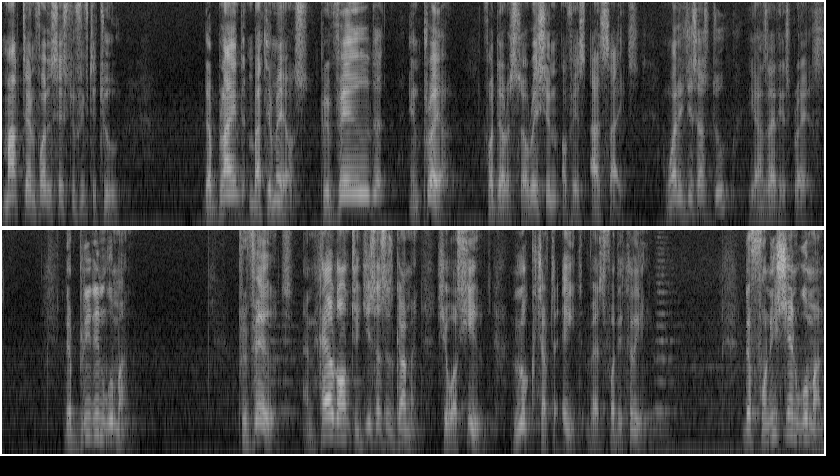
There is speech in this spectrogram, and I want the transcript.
Mark 10 46 to 52 the blind Bartimaeus prevailed in prayer for the restoration of his eyesight. What did Jesus do? He answered his prayers. The bleeding woman prevailed and held on to Jesus' garment. She was healed. Luke chapter 8, verse 43. The Phoenician woman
